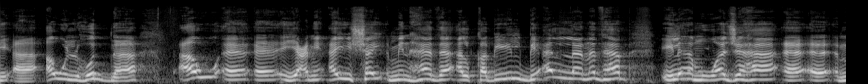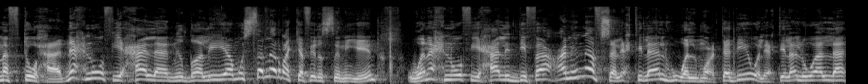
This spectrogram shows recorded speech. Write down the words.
التهدئه أو الهدنة أو آه، آه، يعني أي شيء من هذا القبيل بألا نذهب إلى مواجهة آه، مفتوحة، نحن في حالة نضالية مستمرة كفلسطينيين ونحن في حاله دفاع عن النفس، الاحتلال هو المعتدي والاحتلال هو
